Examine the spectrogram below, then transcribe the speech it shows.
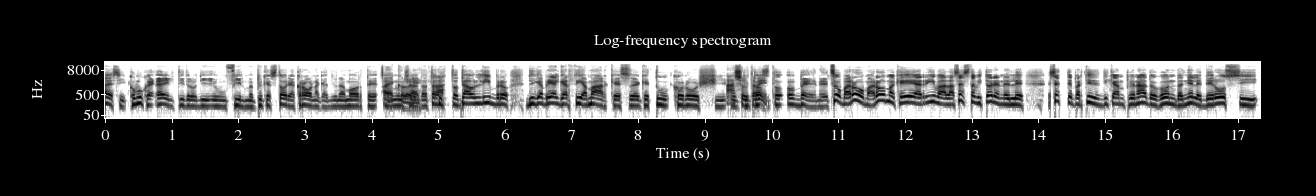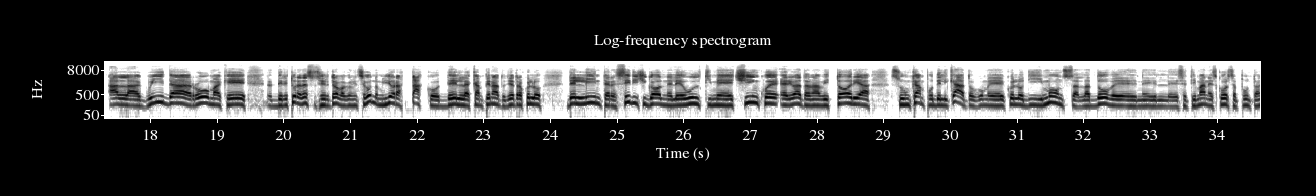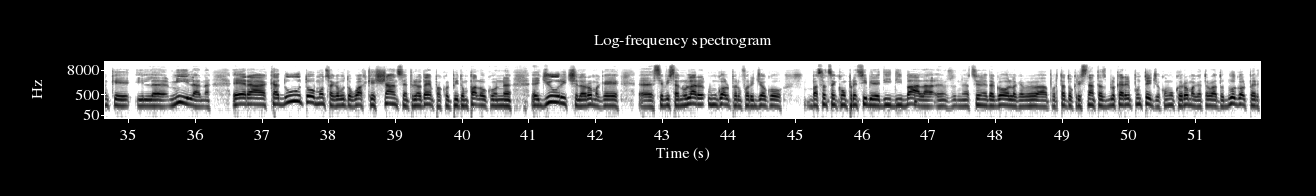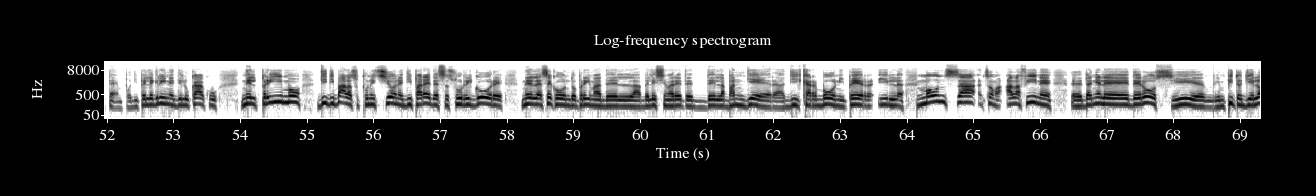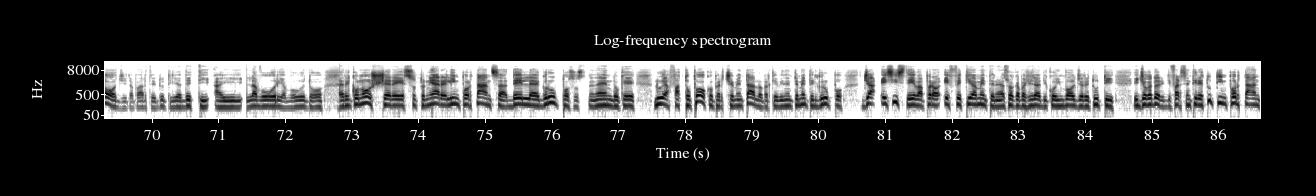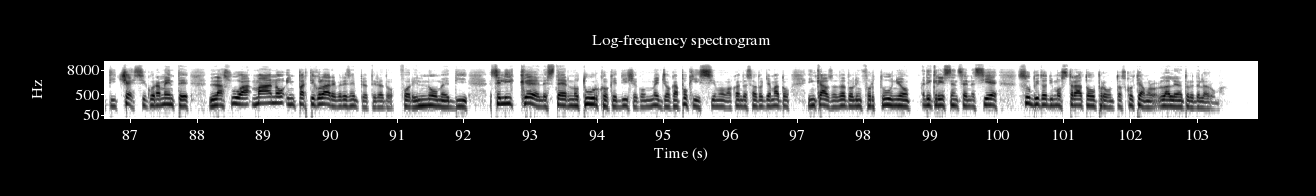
Eh sì, comunque è il titolo di un film più che storia cronaca di una morte annunciata, tratto da un libro di Gabriel García Marquez che tu conosci piuttosto bene. Insomma, Roma, Roma che arriva alla sesta vittoria nelle sette partite di campionato con Daniele De Rossi alla guida, Roma che addirittura adesso si ritrova con il secondo miglior attacco del campionato dietro a quello dell'Inter, 16 gol nelle ultime 5, è arrivata una vittoria su un campo del delicato come quello di Monza, laddove nelle settimane scorse appunto anche il Milan era caduto, Monza che ha avuto qualche chance nel primo tempo, ha colpito un palo con eh, Giuric, la Roma che eh, si è vista annullare un gol per un fuorigioco abbastanza incomprensibile di Dybala, eh, un'azione da gol che aveva portato Cristante a sbloccare il punteggio, comunque Roma che ha trovato due gol per tempo, di Pellegrini e di Lukaku nel primo, di Dybala su punizione, di Paredes su rigore nel secondo prima del la bellissima rete della bandiera di Carboni per il Monza. Insomma, alla fine eh, Daniele De Rossi, eh, riempito di elogi da parte di tutti gli addetti ai lavori, ha voluto riconoscere e sottolineare l'importanza del gruppo, sostenendo che lui ha fatto poco per cementarlo perché evidentemente il gruppo già esisteva, però effettivamente nella sua capacità di coinvolgere tutti i giocatori, di far sentire tutti importanti, c'è sicuramente la sua mano, in particolare per esempio ha tirato fuori il nome di Selik, l'esterno turco che dice con me gioca pochissimo, ma quando è stato chiamato in causa dato l'infortunio di Christensen si è subito dimostrato pronto. Ascoltiamolo, l'allenatore della Roma.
